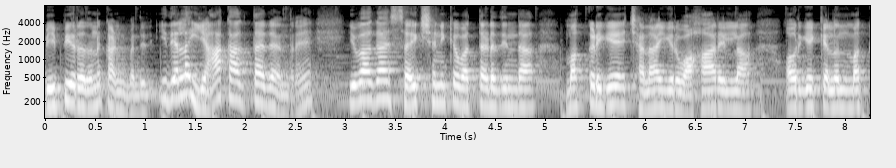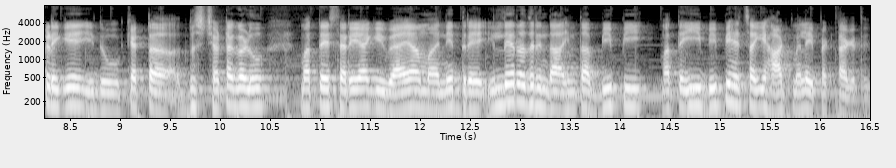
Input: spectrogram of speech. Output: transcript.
ಬಿ ಪಿ ಇರೋದನ್ನು ಕಂಡು ಬಂದಿದೆ. ಇದೆಲ್ಲ ಯಾಕೆ ಆಗ್ತಾ ಇದೆ ಅಂದರೆ, ಇವಾಗ ಶೈಕ್ಷಣಿಕ ಒತ್ತಡದಿಂದ ಮಕ್ಕಳಿಗೆ ಚೆನ್ನಾಗಿರುವ ಆಹಾರ ಇಲ್ಲ, ಅವ್ರಿಗೆ ಕೆಲವೊಂದು ಮಕ್ಕಳಿಗೆ ಇದು ಕೆಟ್ಟ ದುಶ್ಚಟಗಳು, ಮತ್ತು ಸರಿಯಾಗಿ ವ್ಯಾಯಾಮ, ನಿದ್ರೆ ಇಲ್ಲದೇ ಇರೋದ್ರಿಂದ ಇಂಥ ಬಿ ಪಿ ಮತ್ತು ಈ ಬಿ ಪಿ ಹೆಚ್ಚಾಗಿ ಹಾರ್ಟ್ ಮೇಲೆ ಇಫೆಕ್ಟ್ ಆಗುತ್ತೆ.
